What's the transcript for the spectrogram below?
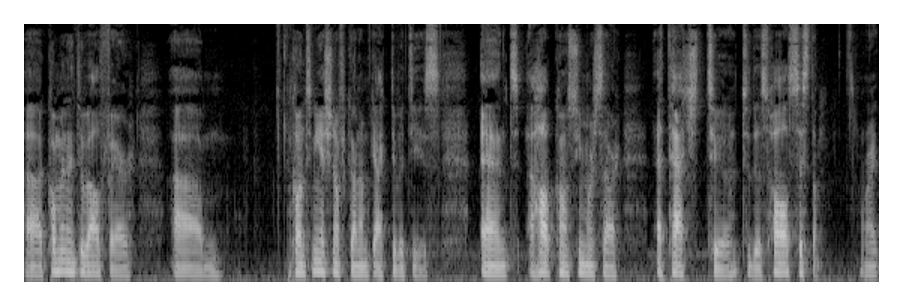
uh, community welfare um, continuation of economic activities and how consumers are attached to to this whole system right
